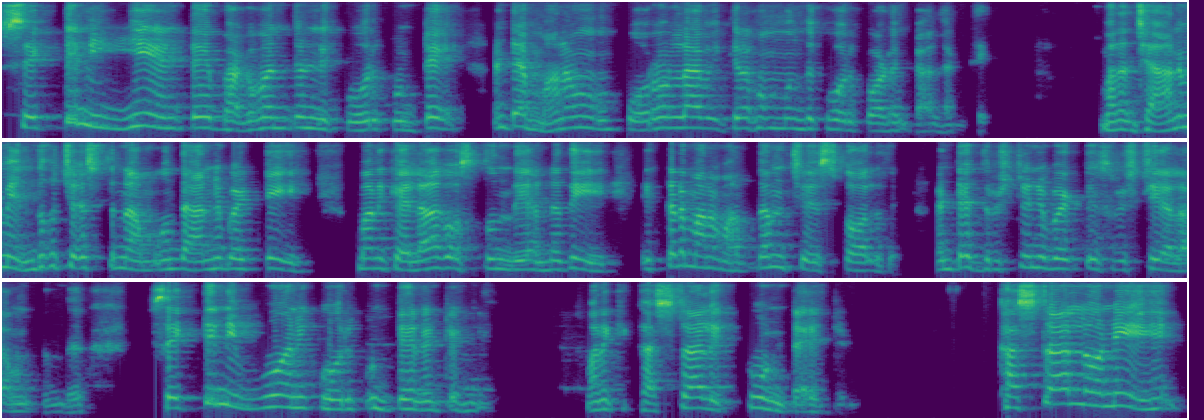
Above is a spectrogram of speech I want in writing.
శక్తిని ఇయ్యి అంటే భగవంతుణ్ణి కోరుకుంటే అంటే మనం పూర్వంలా విగ్రహం ముందు కోరుకోవడం కాదండి. మనం ధ్యానం ఎందుకు చేస్తున్నాము? దాన్ని బట్టి మనకి ఎలాగొస్తుంది అన్నది ఇక్కడ మనం అర్థం చేసుకోవాలి. అంటే దృష్టిని బట్టి సృష్టి ఎలా ఉంటుంది? శక్తినివ్వు అని కోరుకుంటేనటండి. మనకి కష్టాలు ఎక్కువ ఉంటాయటండి. కష్టాల్లోనే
